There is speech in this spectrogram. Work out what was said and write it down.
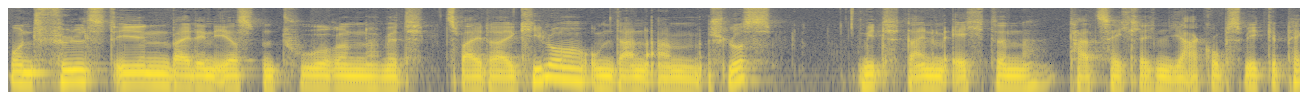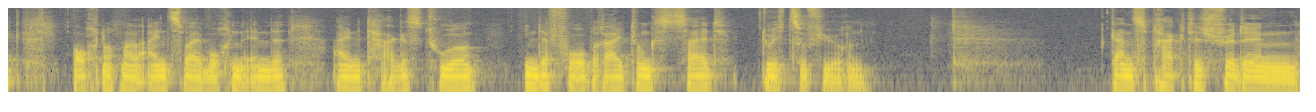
Und füllst ihn bei den ersten Touren mit zwei, drei Kilo, um dann am Schluss mit deinem echten, tatsächlichen Jakobsweggepäck auch nochmal ein, zwei Wochenende eine Tagestour in der Vorbereitungszeit durchzuführen. Ganz praktisch für den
